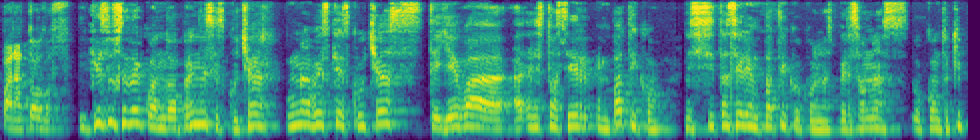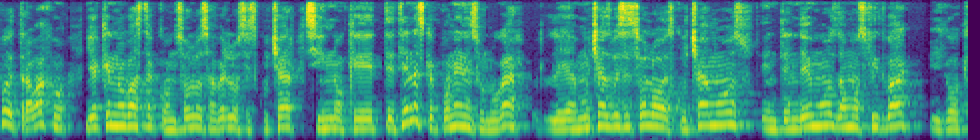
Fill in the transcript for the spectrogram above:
para todos. ¿Y qué sucede cuando aprendes a escuchar? Una vez que escuchas, te lleva a esto a ser empático. Necesitas ser empático con las personas o con tu equipo de trabajo, ya que no basta con solo saberlos escuchar, sino que te tienes que poner en su lugar. muchas veces solo escuchamos, entendemos, damos feedback y ok,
